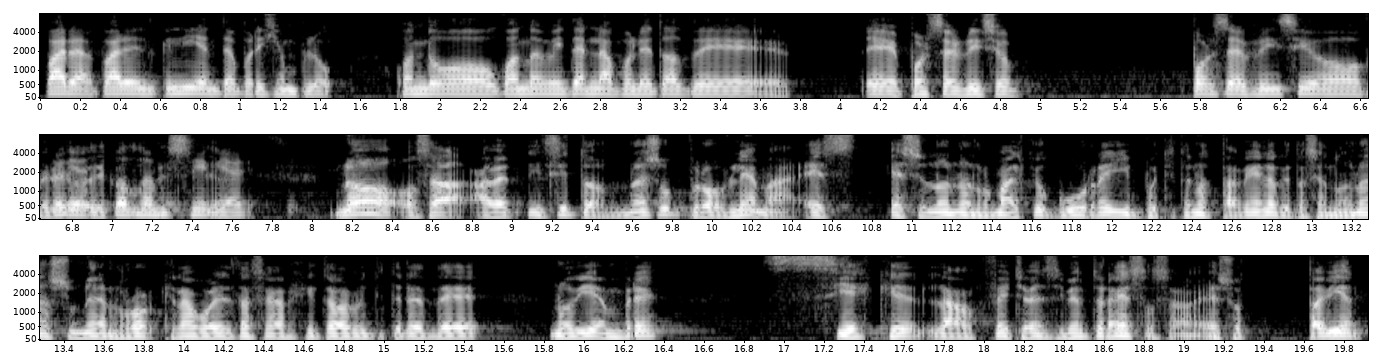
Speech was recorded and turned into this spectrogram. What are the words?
para, para el cliente, por ejemplo, cuando, cuando emiten las boletas de, eh, por servicio, por servicio Periódico periódico domiciliario. domiciliario? No, o sea, a ver, insisto, no es un problema, es, es lo normal que ocurre y Impostito no está bien lo que está haciendo. No es un error que la boleta sea registrada el 23 de noviembre, si es que la fecha de vencimiento era eso, o sea, eso está bien.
